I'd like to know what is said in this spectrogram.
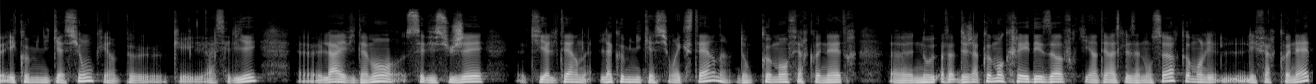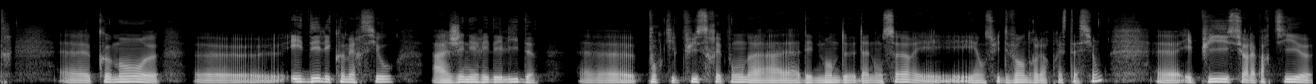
et communication, qui est un peu, qui est assez lié, euh, là évidemment, c'est des sujets qui alternent la communication externe, donc comment faire connaître euh, nos, déjà comment créer des offres qui intéressent les annonceurs, comment les, faire connaître, comment aider les commerciaux à générer des leads euh, pour qu'ils puissent répondre à, des demandes d'annonceurs et, ensuite vendre leurs prestations. Euh, et puis sur la partie euh,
